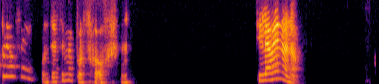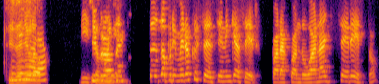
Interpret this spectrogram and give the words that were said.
profe. Contésteme, por favor. ¿Sí la ven o no? Sí, señora. Listo, Sí, profe. Entonces, lo primero que ustedes tienen que hacer para cuando van a hacer esto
